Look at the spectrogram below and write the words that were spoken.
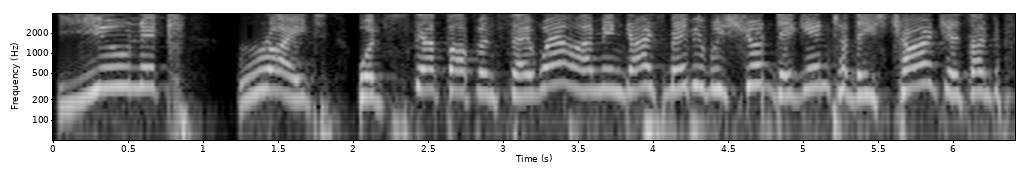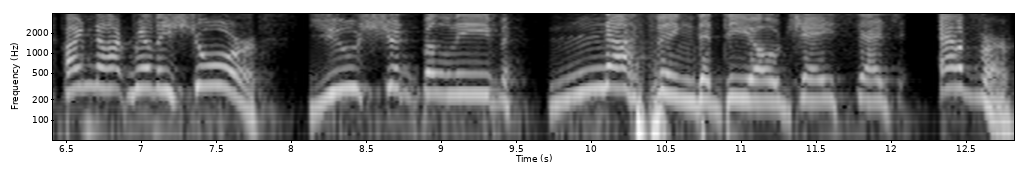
eunuch, right would step up and say, well, I mean, guys, maybe we should dig into these charges. I'm, I'm not really sure. You should believe nothing the DOJ says ever.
